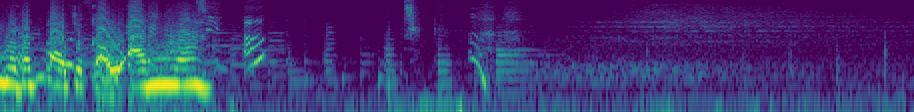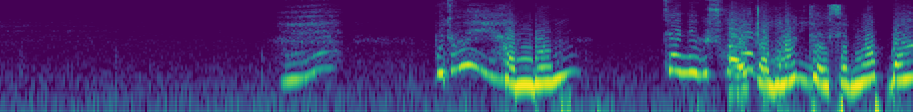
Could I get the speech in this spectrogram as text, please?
mua bánh bao cho cậu ăn nha. Không đúng. Ở trong mắt thư sinh ngốc đó,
